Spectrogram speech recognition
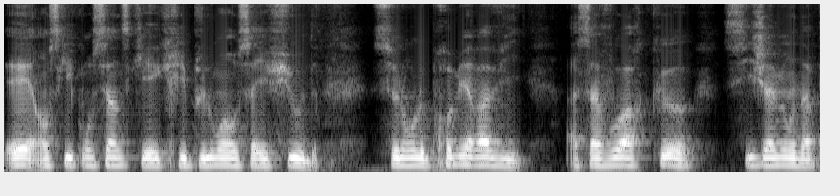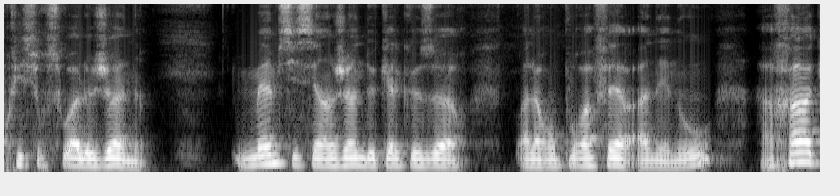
Et en ce qui concerne ce qui est écrit plus loin au Saifyud, selon le premier avis, à savoir que si jamais on a pris sur soi le jeûne, même si c'est un jeûne de quelques heures, alors on pourra faire Anenu. Alors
